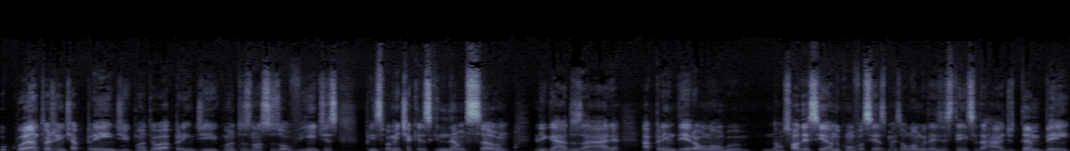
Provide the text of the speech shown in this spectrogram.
o quanto a gente aprende, quanto eu aprendi, quanto os nossos ouvintes, principalmente aqueles que não são ligados à área, aprenderam ao longo não só desse ano com vocês, mas ao longo da existência da rádio também.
